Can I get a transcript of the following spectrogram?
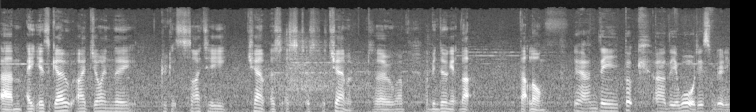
um, eight years ago, I joined the Cricket Society chair- as, as, as, chairman. So um, I've been doing it that that long. Yeah, and the book, uh, the award is really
